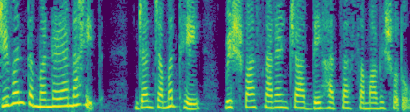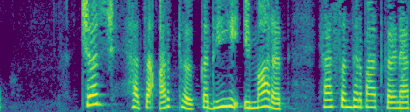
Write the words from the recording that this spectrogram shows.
जिवंत मंडळ्या नाहीत ज्यांच्यामध्ये विश्वासणाऱ्यांच्या देहाचा समावेश होतो. चर्च ह्याचा अर्थ कधीही इमारत ह्या संदर्भात करण्यात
